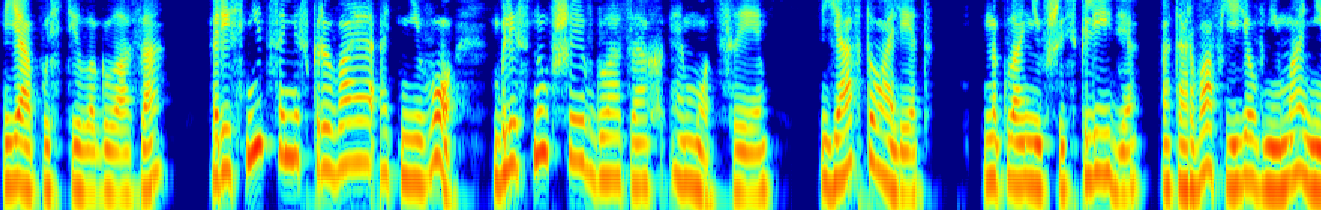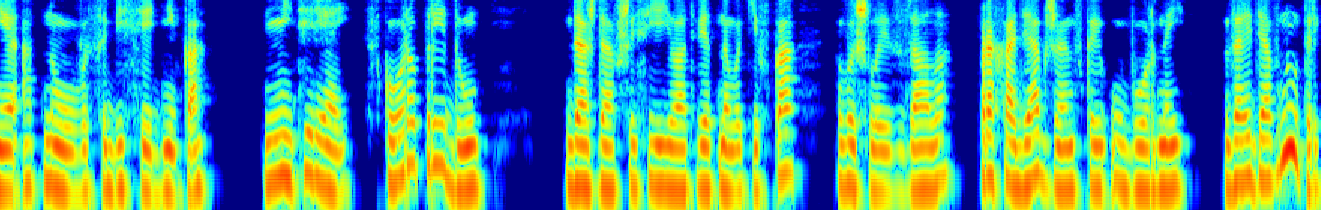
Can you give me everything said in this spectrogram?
Я опустила глаза, ресницами скрывая от него блеснувшие в глазах эмоции. «Я в туалет», наклонившись к Лиде, оторвав ее внимание от нового собеседника. «Не теряй, скоро приду». Дождавшись ее ответного кивка, вышла из зала, проходя к женской уборной. Зайдя внутрь,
